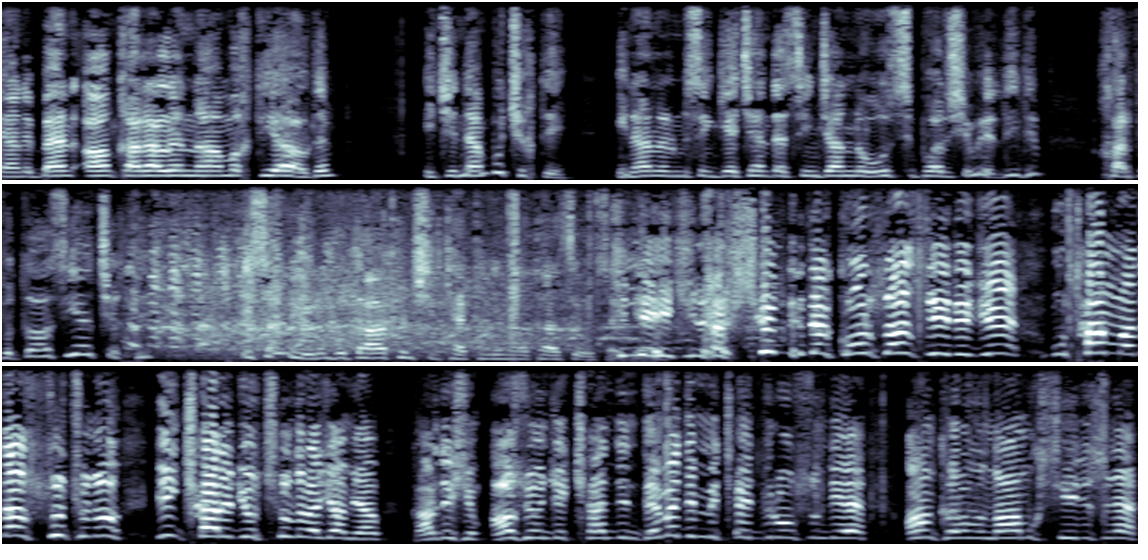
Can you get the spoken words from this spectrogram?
yani ben Ankaralı Namık diye aldım. İçinden bu çıktı. İnanır mısın geçen de Sincanlı Oğuz siparişi verdiydim. Karputlu Asiye çıktı. E sanıyorum bu dağıtım şirketinin hatası olsa gerek. Dinleyiciler şimdi de korsan CD'ci utanmadan suçunu inkar ediyor çıldıracağım ya. Kardeşim az önce kendin demedin mi tedbir olsun diye Ankaralı Namık CD'sine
